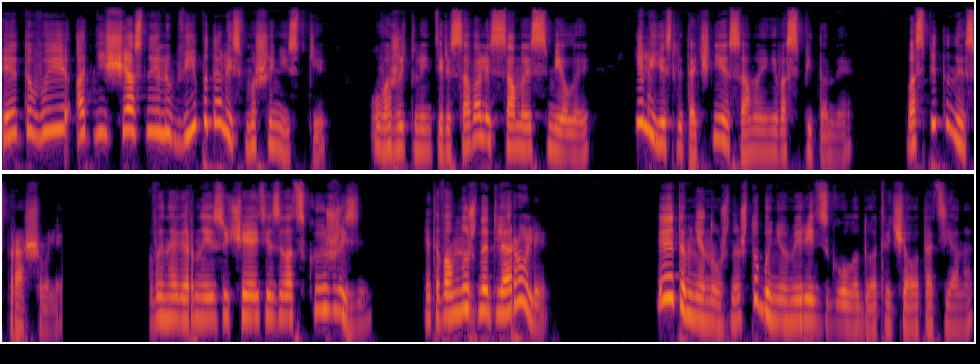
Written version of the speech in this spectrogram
«Это вы от несчастной любви подались в машинистки?» Уважительно интересовались самые смелые, или, если точнее, самые невоспитанные. Воспитанные спрашивали. «Вы, наверное, изучаете заводскую жизнь. Это вам нужно для роли?» «Это мне нужно, чтобы не умереть с голоду», — отвечала Татьяна.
